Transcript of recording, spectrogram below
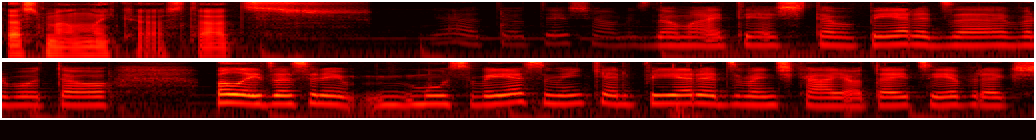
tas man likās tāds. Jā, tev tiešām, es domāju, tieši tava pieredze varbūt tev palīdzēs arī mūsu viesa Miķeļa pieredze. Viņš, kā jau teica iepriekš,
